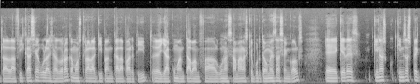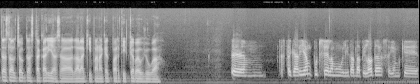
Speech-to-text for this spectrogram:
de l'eficàcia golejadora que mostra l'equip en cada partit, eh, ja comentàvem fa algunes setmanes que porteu més de 100 gols, eh, què des, quines, quins aspectes del joc destacaries eh, de l'equip en aquest partit que veu jugar? Eh, destacaríem potser la mobilitat de pilota, sabíem que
